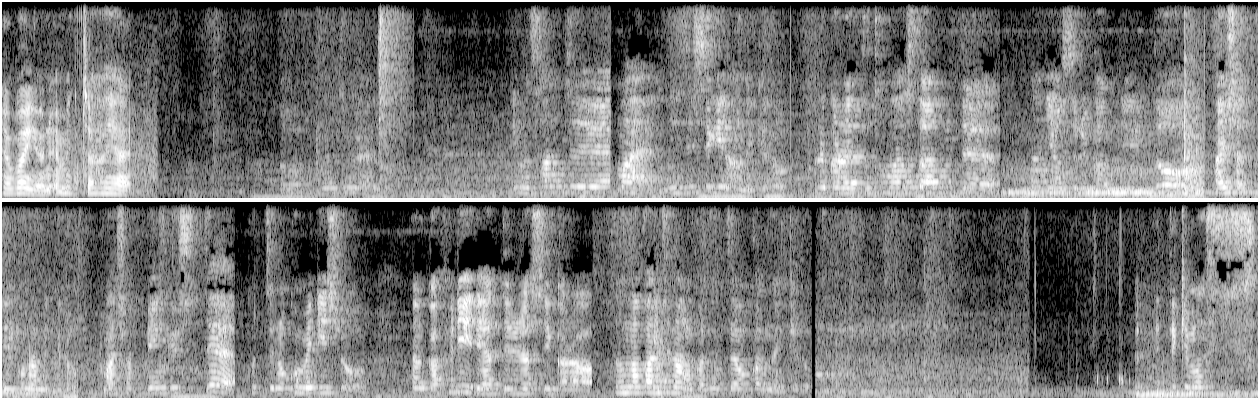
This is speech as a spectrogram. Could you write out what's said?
やばいよね。めっちゃ早い3時前2時過ぎなんだけどこれから友達と会って何をするかっていうとアイシャっていう子なんだけどまあショッピングしてこっちのコメディーショーなんかフリーでやってるらしいからどんな感じなのか全然わかんないけど。行ってきます。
